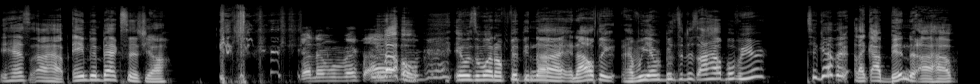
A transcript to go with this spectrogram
It has IHOP. Ain't been back since y'all. Y'all never went back to No. IHOP again? It was the one on 59, and I don't think have we ever been to this IHOP over here together? Like I've been to IHOP.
